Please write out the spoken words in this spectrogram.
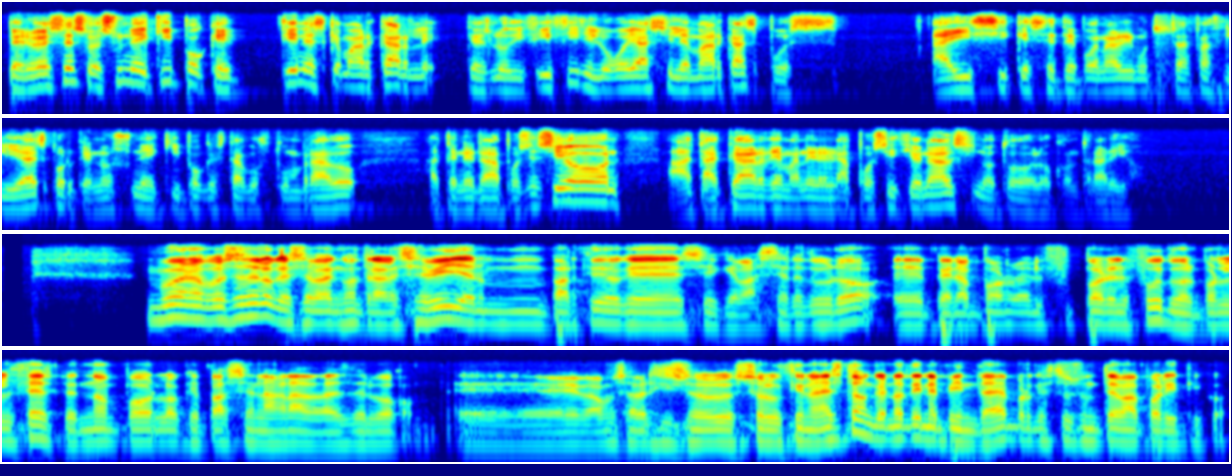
Pero es eso, es un equipo que tienes que marcarle, que es lo difícil, y luego ya si le marcas, pues ahí sí que se te pueden abrir muchas facilidades porque no es un equipo que está acostumbrado a tener la posesión, a atacar de manera posicional, sino todo lo contrario. Bueno, pues eso es lo que se va a encontrar en Sevilla, un partido que sí que va a ser duro, eh, pero por el, por el fútbol, por el césped, no por lo que pase en la grada, desde luego. Eh, vamos a ver si soluciona esto, aunque no tiene pinta, ¿eh? porque esto es un tema político.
